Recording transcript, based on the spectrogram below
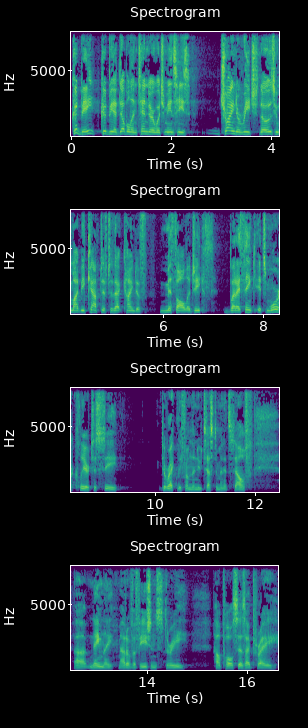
Could be, could be a double intender, which means he's trying to reach those who might be captive to that kind of mythology. But I think it's more clear to see directly from the New Testament itself uh, namely out of Ephesians 3, how Paul says, I pray.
